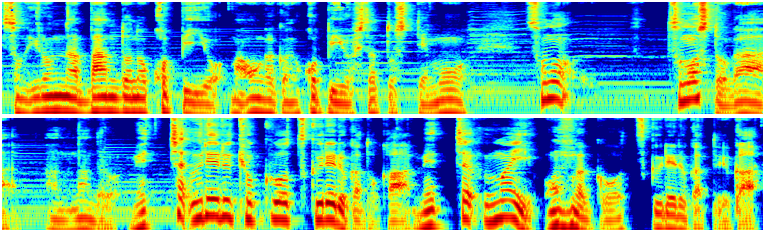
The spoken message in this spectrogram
そのいろんなバンドのコピーを、まあ音楽のコピーをしたとしても、その、その人があの、なんだろう、めっちゃ売れる曲を作れるかとか、めっちゃうまい音楽を作れるかというか、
